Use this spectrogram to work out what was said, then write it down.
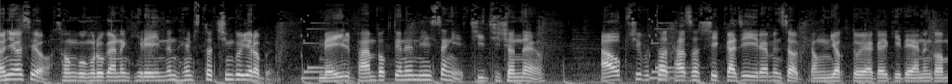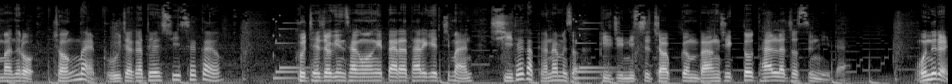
안녕하세요. 성공으로 가는 길에 있는 햄스터 친구 여러분. 매일 반복되는 일상에 지치셨나요? 9시부터 5시까지 일하면서 경력 도약을 기대하는 것만으로 정말 부자가 될 수 있을까요? 구체적인 상황에 따라 다르겠지만 시대가 변하면서 비즈니스 접근 방식도 달라졌습니다. 오늘은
